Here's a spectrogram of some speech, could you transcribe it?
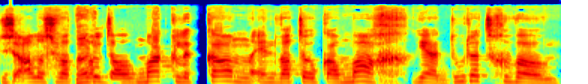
Dus alles wat, nou, dat... wat al makkelijk kan en wat ook al mag, ja, doe dat gewoon.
